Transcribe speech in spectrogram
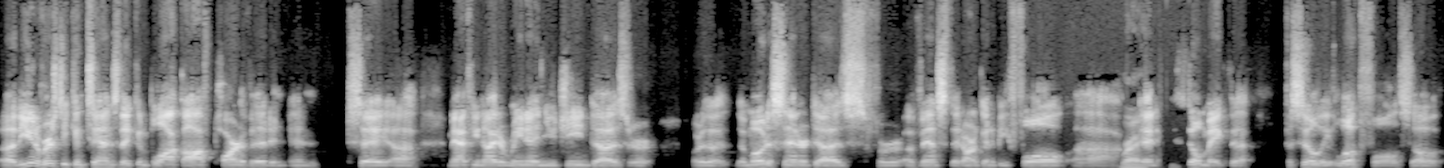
uh, the university contends they can block off part of it and, and say uh, Matthew Knight Arena in Eugene does, or or the the Moda Center does for events that aren't going to be full, uh, right. and still make the facility look full. So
